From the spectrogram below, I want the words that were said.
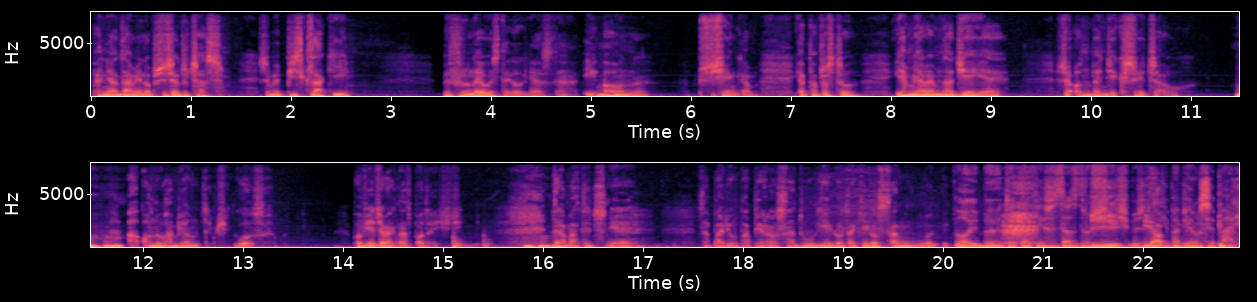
panie Adamie, no przyszedł czas, żeby pisklaki wyfrunęły z tego gniazda. I on, przysięgam, ja po prostu, ja miałem nadzieję, że on będzie krzyczał. A on łamiącym się głosem powiedział, jak nas podejść. Dramatycznie zapalił papierosa długiego, takiego stanu. Oj, były to takie, zazdrościliśmy, że Ja- takie papierosy pali.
